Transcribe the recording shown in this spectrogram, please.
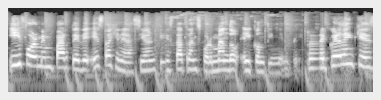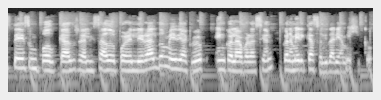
y formen parte de esta generación que está transformando el continente. Recuerden que este es un podcast realizado por el Heraldo Media Group en colaboración con América Solidaria México.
